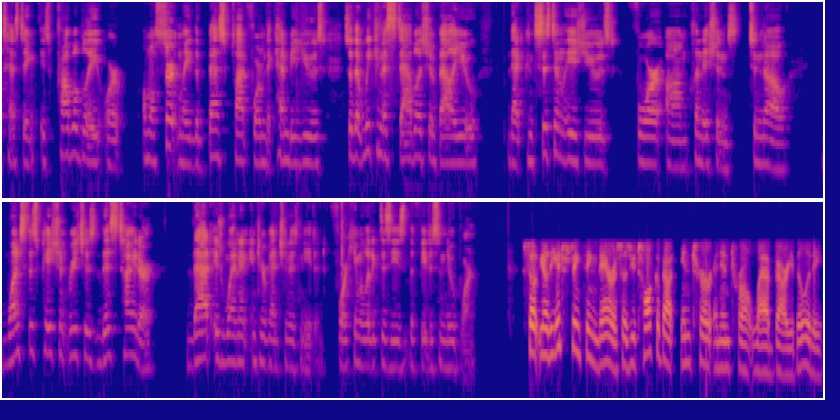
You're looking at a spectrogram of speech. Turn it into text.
testing is probably or almost certainly the best platform that can be used so that we can establish a value that consistently is used for um, clinicians to know once this patient reaches this titer, that is when an intervention is needed for hemolytic disease of the fetus and newborn. So, you know, the interesting thing there is as you talk about inter and intra lab variability,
